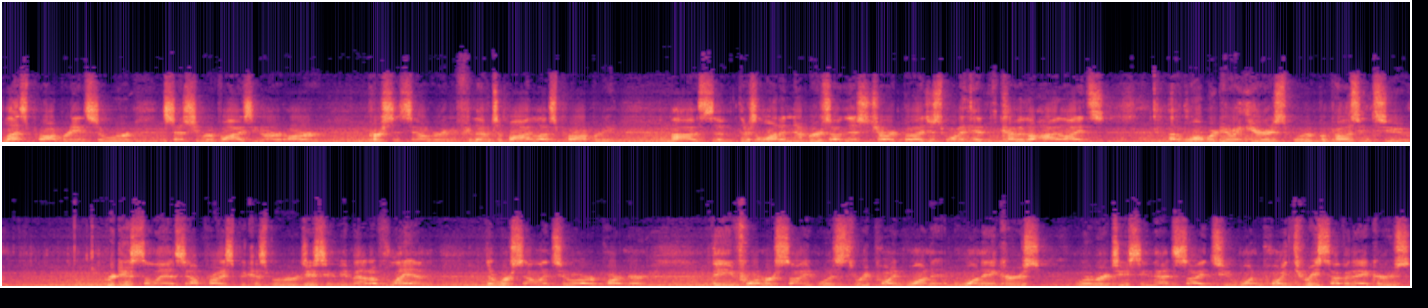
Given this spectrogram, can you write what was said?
less property, and so we're essentially revising our, our purchase sale agreement for them to buy less property. Uh, So there's a lot of numbers on this chart, but I just want to hit kind of the highlights. Uh, What we're doing here is we're proposing to reduce the land sale price because we're reducing the amount of land that we're selling to our partner. The former site was 3.11 acres. We're reducing that site to 1.37 acres,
